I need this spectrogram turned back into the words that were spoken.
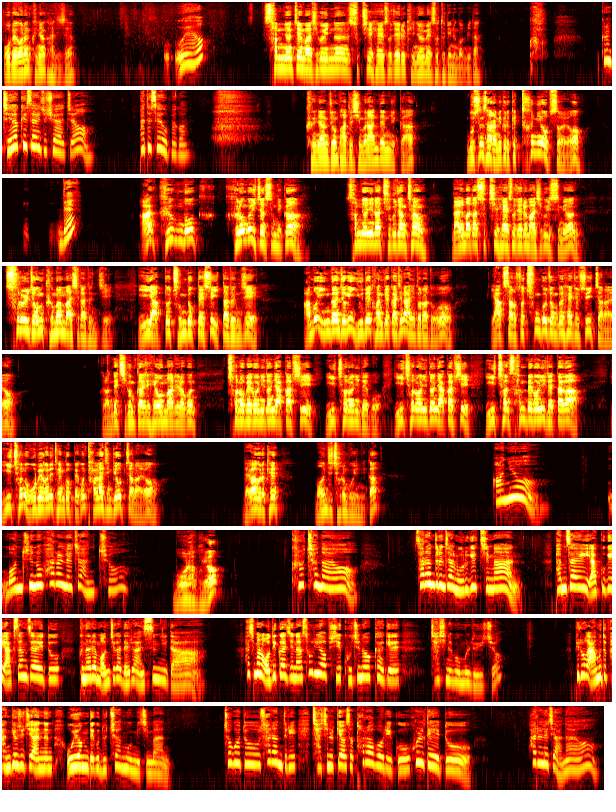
500원은 그냥 가지세요. 왜요? 3년째 마시고 있는 숙취 해소제를 기념해서 드리는 겁니다. 그럼 제약회사에 주셔야죠. 받으세요, 500원. 그냥 좀 받으시면 안 됩니까? 무슨 사람이 그렇게 틈이 없어요? 네? 아, 그, 뭐, 그, 그런 거 있지 않습니까? 3년이나 주구장창 날마다 숙취 해소제를 마시고 있으면 술을 좀 그만 마시라든지 이 약도 중독될 수 있다든지 아, 뭐 인간적인 유대 관계까지는 아니더라도 약사로서 충고 정도 해줄 수 있잖아요. 그런데 지금까지 해온 말이라곤 1,500원이던 약값이 2,000원이 되고 2,000원이던 약값이 2,300원이 됐다가 2,500원이 된 것 빼곤 달라진 게 없잖아요. 내가 그렇게 먼지처럼 보입니까? 아니요. 먼지는 화를 내지 않죠. 뭐라고요? 그렇잖아요. 사람들은 잘 모르겠지만 밤사이 약국의 약상자에도 그날의 먼지가 내려앉습니다. 하지만 어디까지나 소리 없이 고즈넉하게 자신의 몸을 누이죠. 비록 아무도 반겨주지 않는 오염되고 누추한 몸이지만 적어도 사람들이 자신을 깨워서 털어버리고 홀대해도 화를 내지 않아요.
